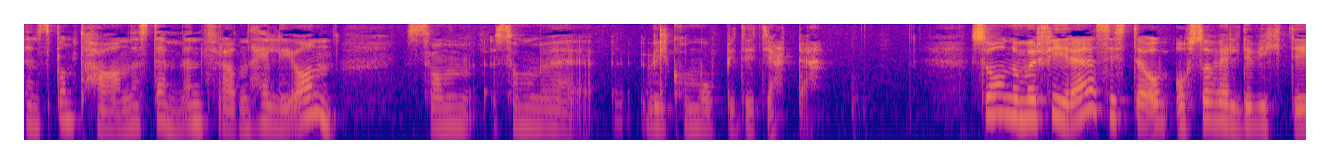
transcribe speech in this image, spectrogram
Den spontane stemmen fra Den hellige ånd som, som eh, vil komme opp i ditt hjerte. Så nummer fire, siste og også veldig viktig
